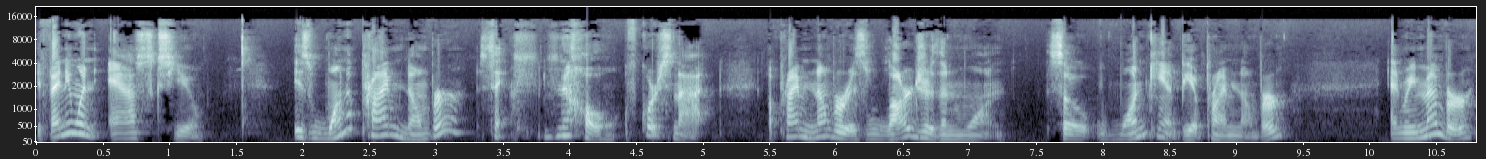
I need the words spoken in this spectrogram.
If anyone asks you, is 1 a prime number? Say, no, of course not. A prime number is larger than 1. So 1 can't be a prime number. And remember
